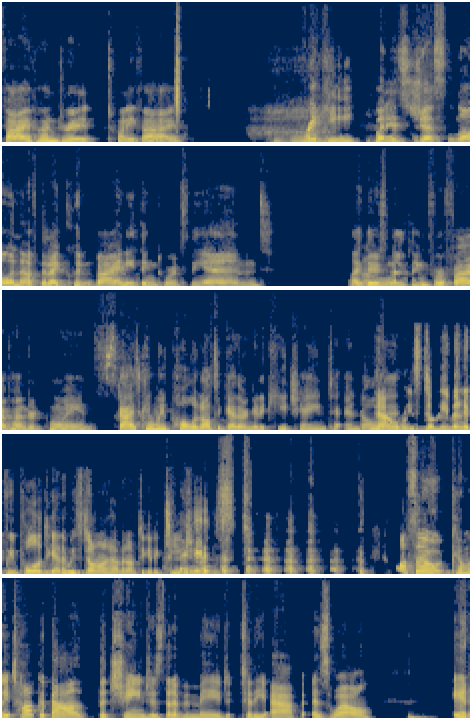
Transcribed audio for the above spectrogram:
525, Ricky. but it's just low enough that I couldn't buy anything towards the end. Like there's Oh. nothing for 500 points. Guys, can we pull it all together and get a keychain to end all no, this? we still even if we pull it together, we still don't have enough to get a keychain. Also, can we talk about the changes that have been made to the app as well? It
